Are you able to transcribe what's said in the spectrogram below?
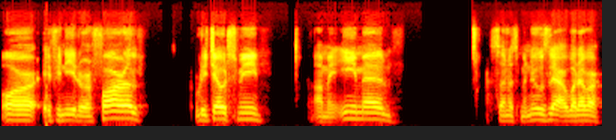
or if you need a referral, reach out to me on my email, send us my newsletter, whatever.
